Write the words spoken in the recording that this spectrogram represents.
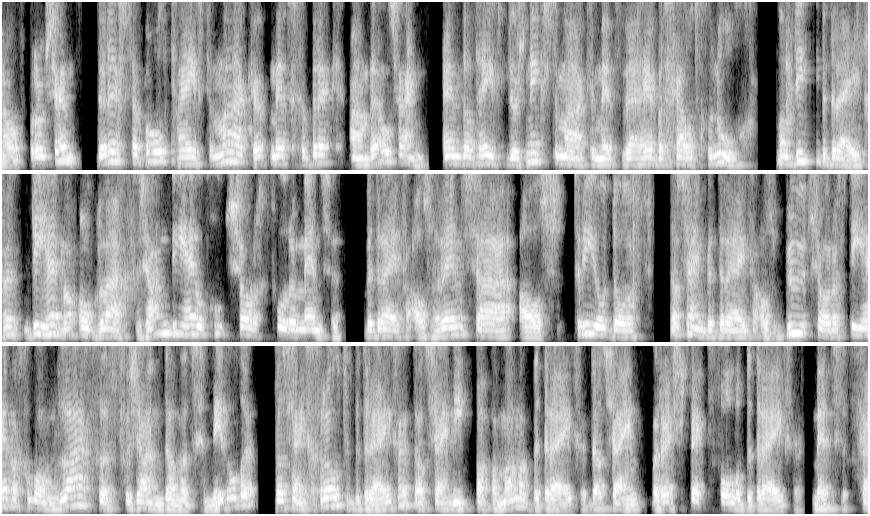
De rest daarboven heeft te maken met gebrek aan welzijn. En dat heeft dus niks te maken met wij hebben geld genoeg. Want die bedrijven die hebben ook laag verzuim die heel goed zorgt voor hun mensen. Bedrijven als Rensa, als Triodos, dat zijn bedrijven als buurtzorg, die hebben gewoon lager verzuim dan het gemiddelde. Dat zijn grote bedrijven, dat zijn niet papa-mama bedrijven, dat zijn respectvolle bedrijven met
